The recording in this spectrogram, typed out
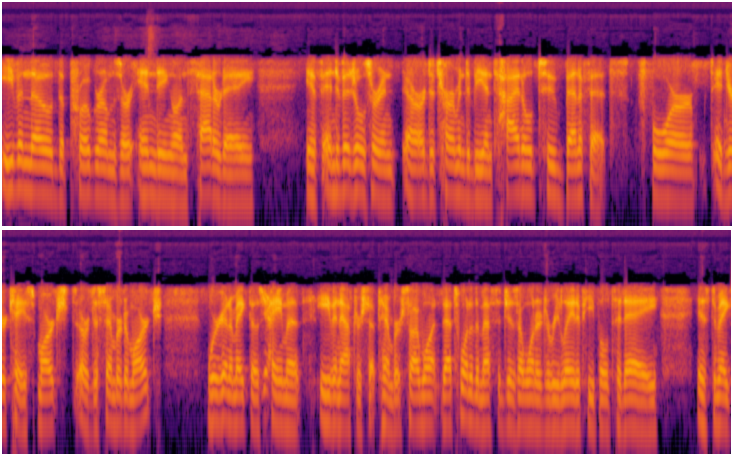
even though the programs are ending on Saturday, if individuals are in, are determined to be entitled to benefits for, in your case, March or December to March, we're going to make those Yeah. payments even after September. So I want that's one of the messages I wanted to relay to people today is to make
